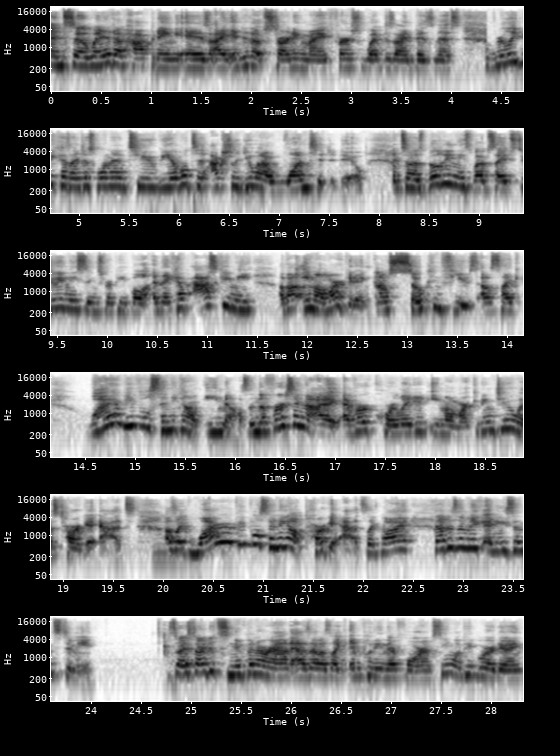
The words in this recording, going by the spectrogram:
and so what ended up happening is I ended up starting my first web design business really because I just wanted to be able to actually do what I wanted to do. And so I was building these websites, doing these things for people, and they kept asking me about email marketing. And I was so confused. I was like, why are people sending out emails? And the first thing that I ever correlated email marketing to was Target ads. Mm. I was like, why are people sending out Target ads? Like, why? That doesn't make any sense to me so I started snooping around as I was like inputting their forms, seeing what people were doing,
